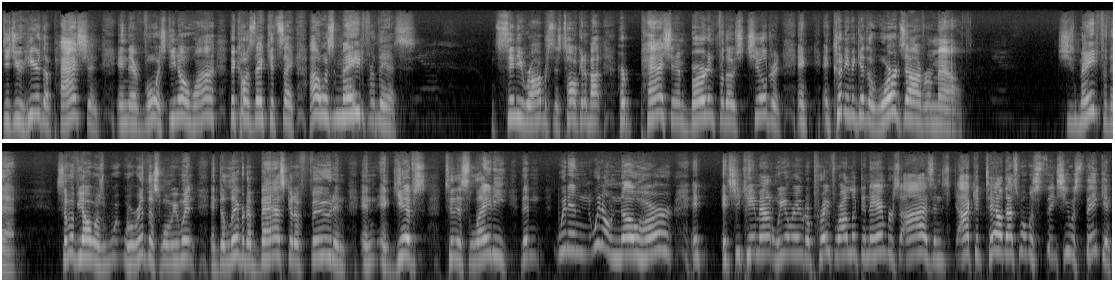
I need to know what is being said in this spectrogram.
Did you hear the passion in their voice? Do you know why? Because they could say, I was made for this. And Cindy Robertson's talking about her passion and burden for those children and, and couldn't even get the words out of her mouth. She's made for that. Some of y'all was, were with us when we went and delivered a basket of food and, and, and gifts to this lady that we didn't we don't know her. And, and she came out and we were able to pray for her. I looked in Amber's eyes and I could tell that's what was th- she was thinking.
